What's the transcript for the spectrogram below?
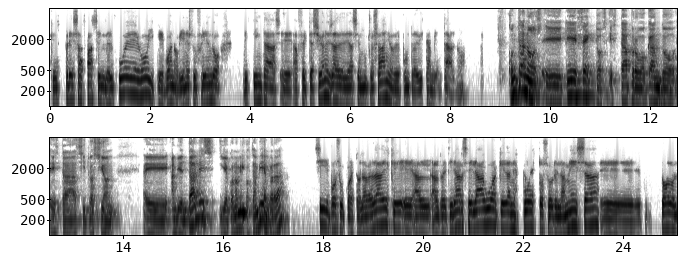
Que es presa fácil del fuego y que, bueno, viene sufriendo distintas eh, afectaciones ya desde hace muchos años desde el punto de vista ambiental, ¿no? Contanos eh, qué efectos está provocando esta situación, eh, ambientales y económicos también, ¿verdad? Sí, por supuesto. La verdad es que eh, al, al, retirarse el agua quedan expuestos sobre la mesa todo,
